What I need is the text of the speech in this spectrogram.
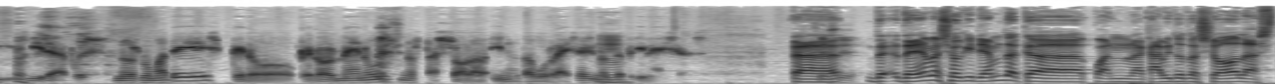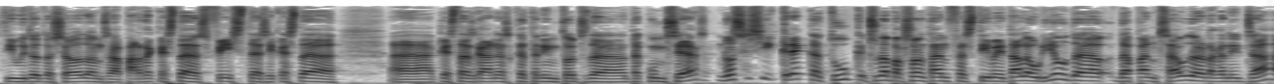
I mira, pues, no és el mateix, però, però almenys no estàs sola i no t'avorreixes i no Mm. mm. deprimeixes. Uh, Sí, sí. Dèiem això, Guillem, de que quan acabi tot això, l'estiu i tot això, doncs a part d'aquestes festes i aquesta, uh, aquestes ganes que tenim tots de, de concerts, no sé si crec que tu, que ets una persona tan festiva i tal, hauríeu de, de pensar o d'organitzar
